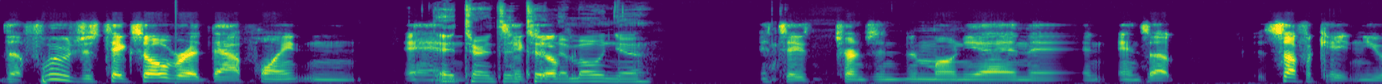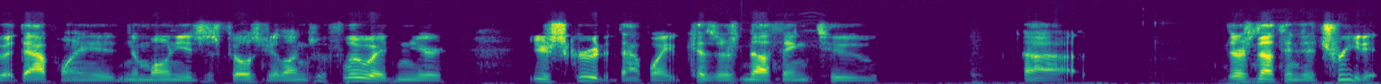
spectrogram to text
the flu just takes over at that point and and it turns into over- pneumonia. It ta- turns into pneumonia and then ends up suffocating you at that point. Pneumonia just fills your lungs with fluid and you're you're screwed at that point because there's nothing to uh, there's nothing to treat it.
